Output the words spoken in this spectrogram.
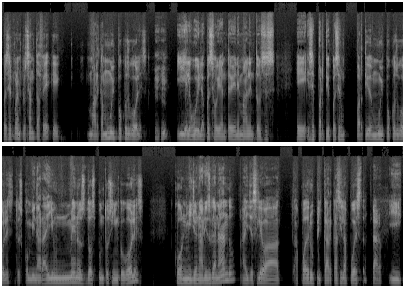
Puede ser por ejemplo Santa Fe que marca muy pocos goles y el Huila pues obviamente viene mal, entonces eh, ese partido puede ser un partido de muy pocos goles. Entonces combinar ahí un menos 2.5 goles con Millonarios ganando, ahí ya se le va a, a cuadruplicar casi la apuesta. Claro. Y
